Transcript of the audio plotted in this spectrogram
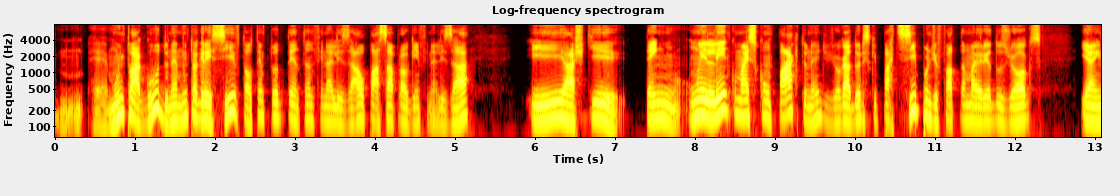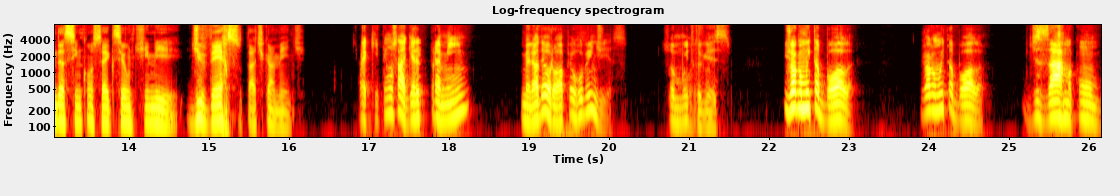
hum, é, muito agudo, né? Muito agressivo, tá o tempo todo tentando finalizar ou passar para alguém finalizar. E acho que tem um elenco mais compacto, né? De jogadores que participam de fato da maioria dos jogos e ainda assim consegue ser um time diverso taticamente. Aqui tem um zagueiro que para mim o melhor da Europa é o Rubem Dias. Sou muito português. Joga muita bola. Joga muita bola. Desarma com,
